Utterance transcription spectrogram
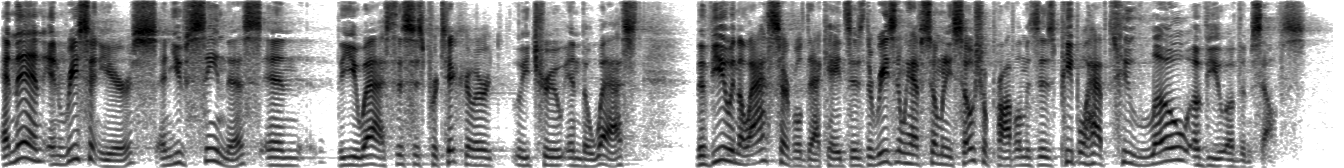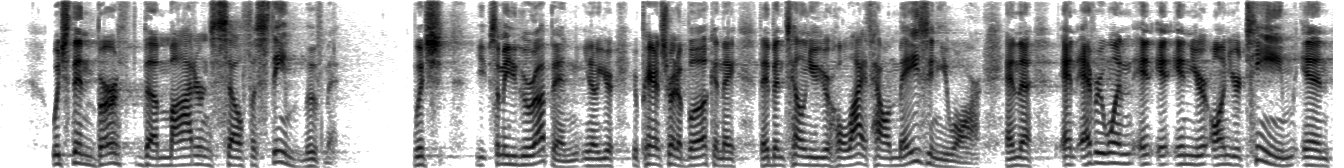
And then in recent years, and you've seen this in the US, this is particularly true in the West. The view in the last several decades is the reason we have so many social problems is people have too low a view of themselves which then birthed the modern self esteem movement, which you, some of you grew up in. You know, your, your parents read a book and they, they've been telling you your whole life how amazing you are. And, the, and everyone in, in your, on your team in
